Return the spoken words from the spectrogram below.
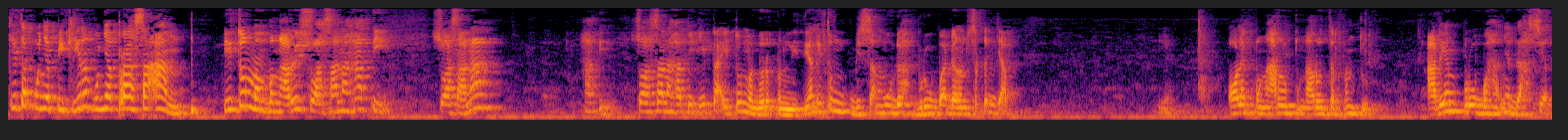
Kita punya pikiran, punya perasaan. Itu mempengaruhi suasana hati. Suasana hati. Suasana hati kita itu menurut penelitian itu bisa mudah berubah dalam sekejap. Ya. Oleh pengaruh-pengaruh tertentu. Ada yang perubahannya dahsyat.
